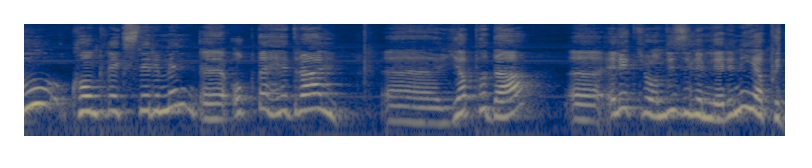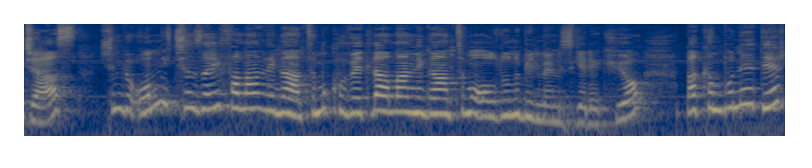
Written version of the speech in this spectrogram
bu komplekslerimin e, oktahedral e, yapıda elektron dizilimlerini yapacağız. Şimdi onun için zayıf alan ligantı mı kuvvetli alan ligantı mı olduğunu bilmemiz gerekiyor. Bakın bu nedir?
